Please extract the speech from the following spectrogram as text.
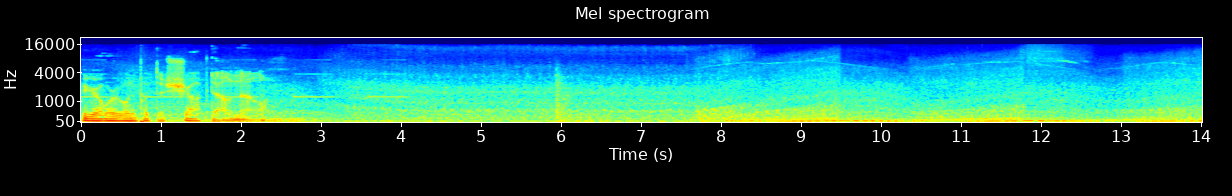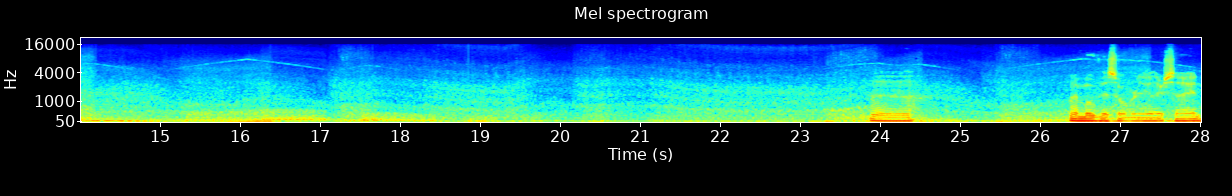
figure out where we want to put this shop down now. This over the other side.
